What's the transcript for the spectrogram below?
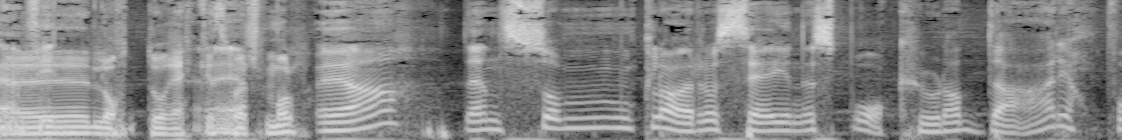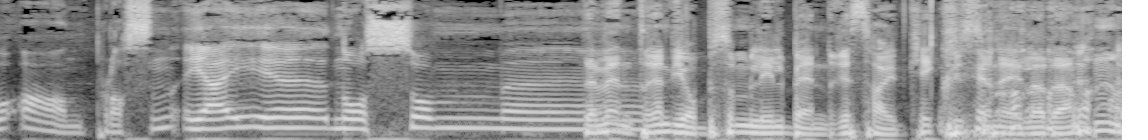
er eh, lottorekkespørsmål. Ja, den som klarer å se inn i spåkula der, ja. På annenplassen. Jeg, eh, nå som uh... Det venter en jobb som Lill Bender i sidekick hvis du nailer den.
